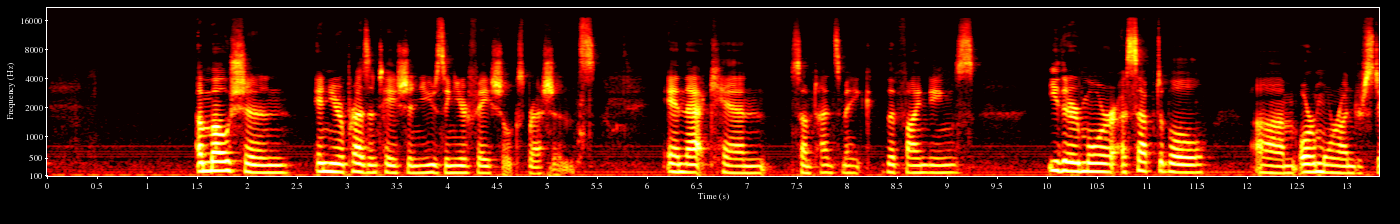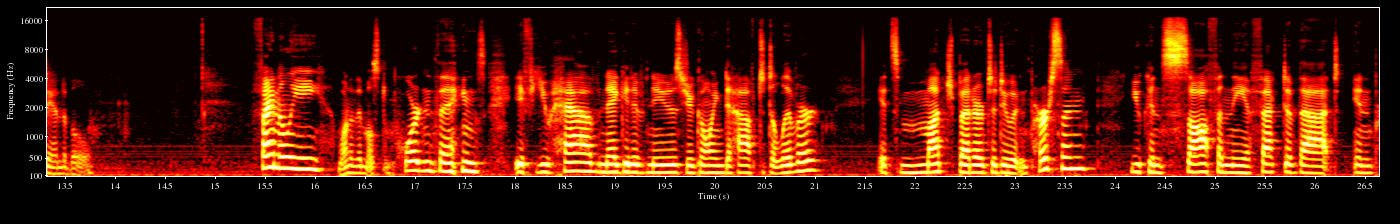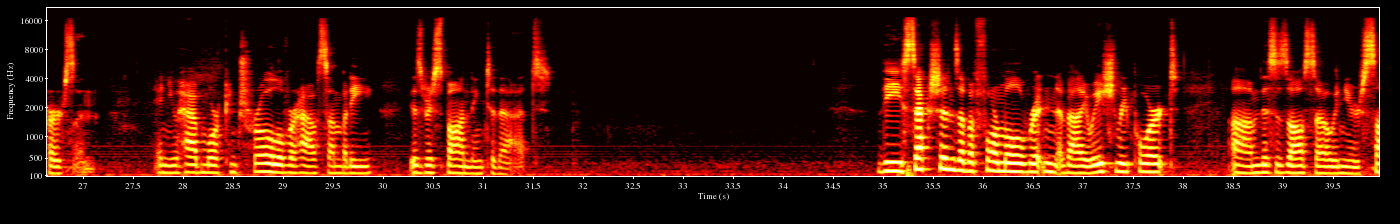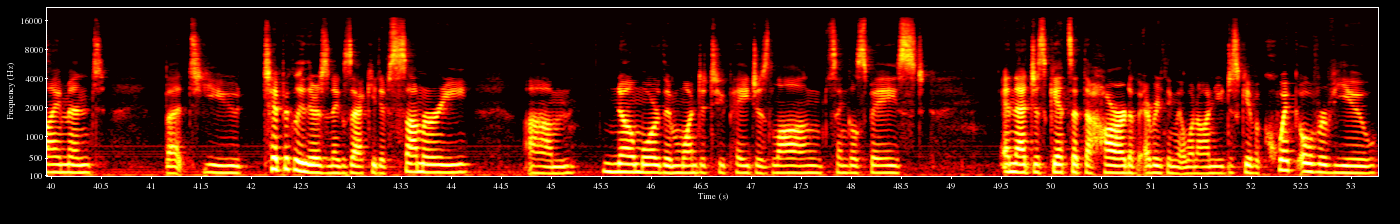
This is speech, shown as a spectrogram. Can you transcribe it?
emotion in your presentation using your facial expressions. And that can sometimes make the findings either more acceptable um, or more understandable. Finally, one of the most important things if you have negative news you're going to have to deliver, it's much better to do it in person. You can soften the effect of that in person, and you have more control over how somebody is responding to that. The sections of a formal written evaluation report, um, this is also in your assignment, but you typically there's an executive summary. Um, no more than one to two pages long, single spaced. And that just gets at the heart of everything that went on. You just give a quick overview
